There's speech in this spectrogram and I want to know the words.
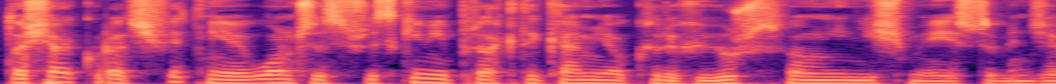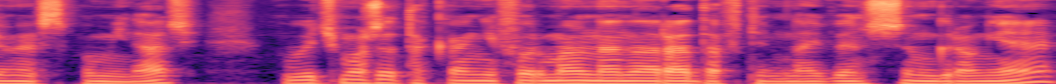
To się akurat świetnie łączy z wszystkimi praktykami, o których już wspomnieliśmy i jeszcze będziemy wspominać, bo być może taka nieformalna narada w tym najwęższym gronie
